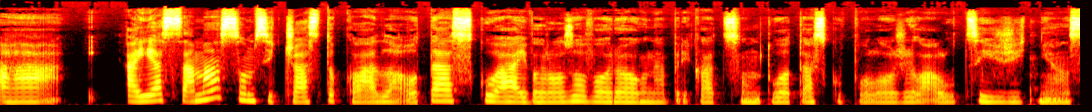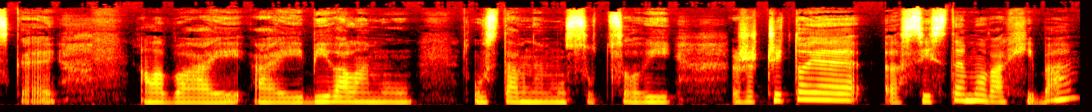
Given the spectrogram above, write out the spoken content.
A, a ja sama som si často kládla otázku aj v rozhovoroch, napríklad som tú otázku položila Lucii Žitňanskej alebo aj, aj bývalému ústavnému sudcovi, že či to je systémová chyba,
